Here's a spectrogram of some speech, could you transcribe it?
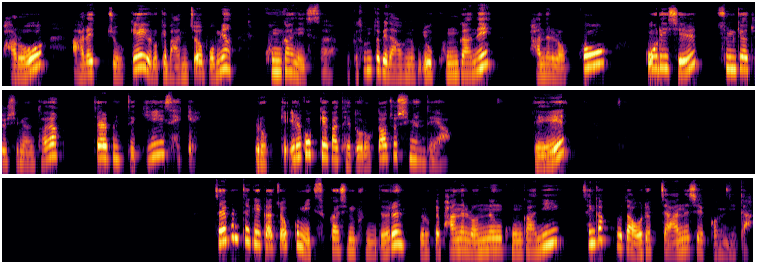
바로 아래쪽에 이렇게 만져보면 공간이 있어요. 이렇게 손톱이 나오는 이 공간에 바늘 넣고 꼬리실 숨겨주시면서요. 짧은뜨기 3개 이렇게 7개가 되도록 떠주시면 돼요. 넷 짧은뜨기가 조금 익숙하신 분들은 이렇게 바늘 넣는 공간이 생각보다 어렵지 않으실 겁니다.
